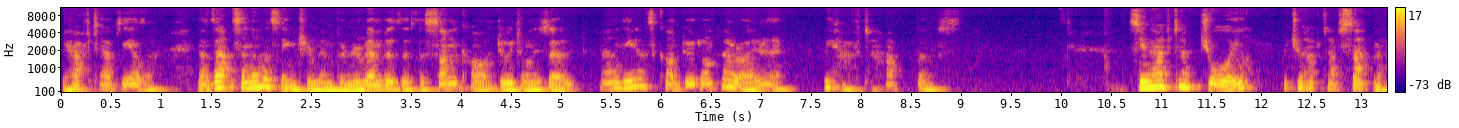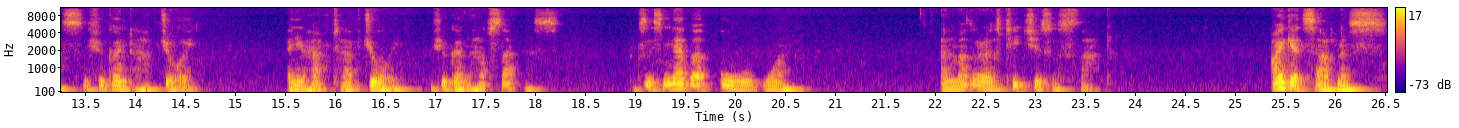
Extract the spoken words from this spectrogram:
you have to have the other. Now, that's another thing to remember. And Remember that the sun can't do it on his own, and the earth can't do it on her own. We have to have both. So you have to have joy, but you have to have sadness if you're going to have joy. And you have to have joy if you're going to have sadness. Because it's never all one. And Mother Earth teaches us that. I get sadness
